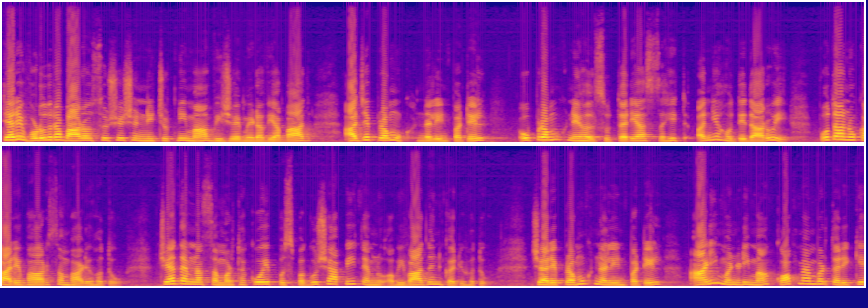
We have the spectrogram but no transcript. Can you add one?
ત્યારે વડોદરા બાર એસોસિએશનની ચૂંટણીમાં વિજય મેળવ્યા બાદ આજે પ્રમુખ નલિન પટેલ, ઉપપ્રમુખ નેહલ સુતરિયા સહિત અન્ય હોદ્દેદારોએ પોતાનો કાર્યભાર સંભાળ્યો હતો. જ્યાં તેમના સમર્થકોએ પુષ્પગુચ્છ આપી તેમનું અભિવાદન કર્યું હતું. જ્યારે પ્રમુખ નલિન પટેલ આણી મંડળીમાં કોપ મેમ્બર તરીકે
